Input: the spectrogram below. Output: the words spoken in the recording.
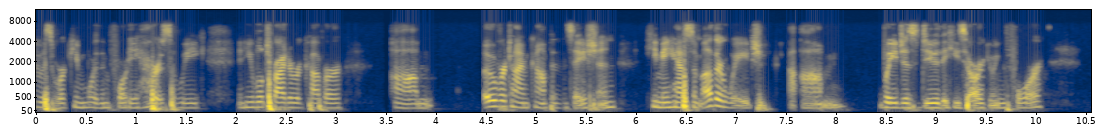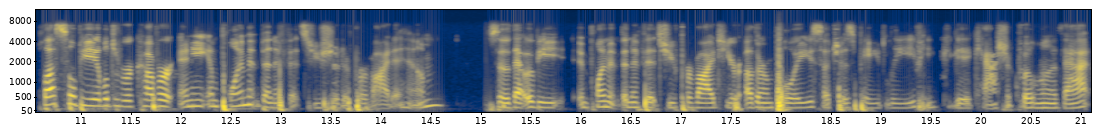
was working more than 40 hours a week, and he will try to recover um, overtime compensation. He may have some other wage um, wages due that he's arguing for. Plus, he'll be able to recover any employment benefits you should have provided him. So that would be employment benefits you provide to your other employees, such as paid leave. He could get a cash equivalent of that.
